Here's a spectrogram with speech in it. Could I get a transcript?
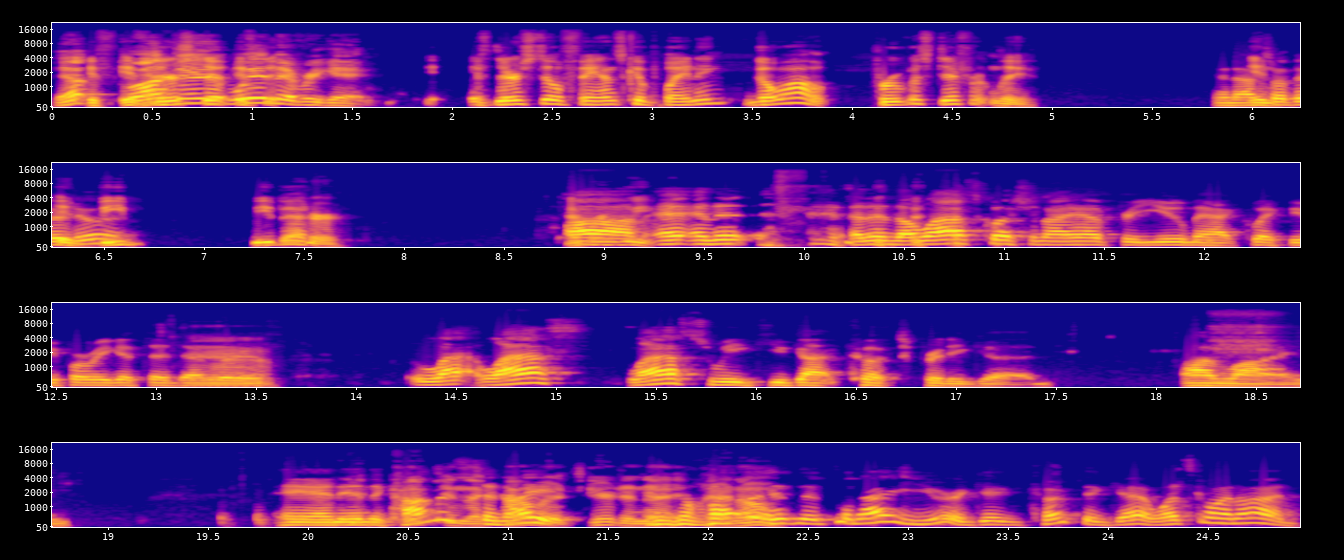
yep. if- if they're still- and if win every game. If there's still fans complaining, go out. Prove us differently. And that's and, what they're doing. Be, be better. Um, and, and then, and then the last question I have for you, Matt, quick before we get to Denver. Yeah. La- last last week you got cooked pretty good online, and in the comments in the tonight, comments here tonight. the, I know. tonight you are getting cooked again. What's going on?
